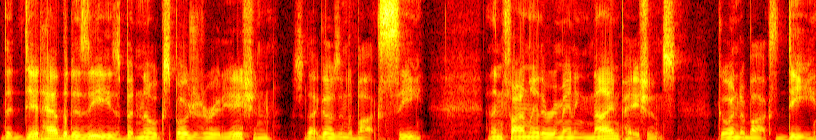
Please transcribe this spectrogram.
that did have the disease but no exposure to radiation, so that goes into box C. And then finally, the remaining nine patients go into box D,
